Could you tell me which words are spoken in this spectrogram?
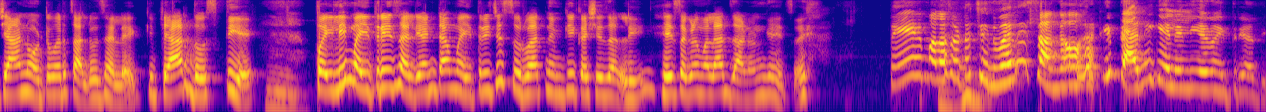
ज्या नोटवर चालू झालंय की प्यार दोस्ती आहे. पहिली मैत्री झाली आणि त्या मैत्रीची सुरुवात नेमकी कशी झाली हे सगळं मला आज जाणून घ्यायचंय. ते मला असं वाटतं चिन्मयने सांगावं कारण की त्याने केलेली आहे मैत्री आधी.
